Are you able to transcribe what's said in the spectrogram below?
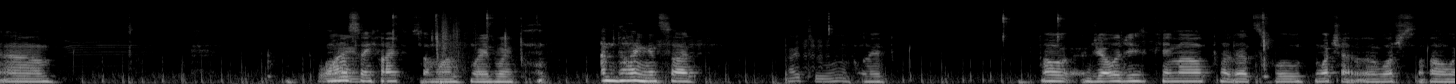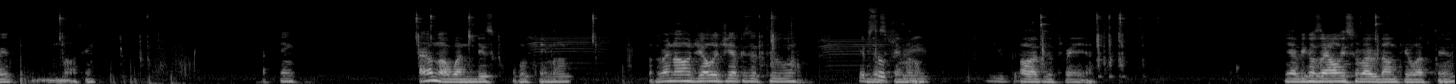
Um, I wanna say hi to someone. Wait, wait. I'm dying inside. Hi to Wait. Oh, Geology came out. uh, That's cool. Watch, uh, watch. Oh wait, nothing. I think. I don't know when this came out. But right now, Geology episode two Episode came out. three. You bet. Oh, episode three, yeah. Yeah, because I only survived until up two.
